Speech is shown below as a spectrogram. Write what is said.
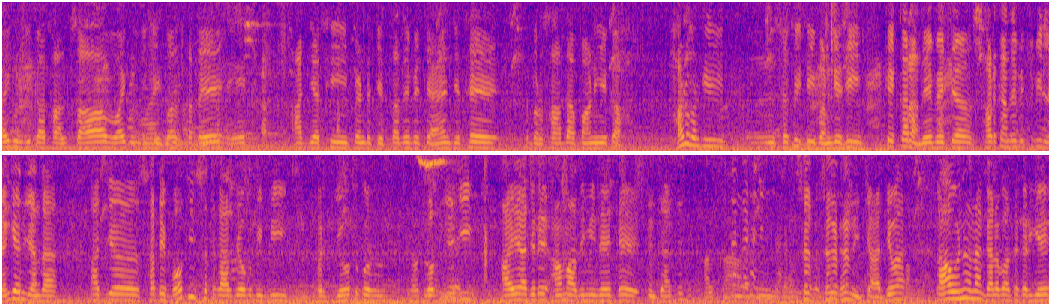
ਵਾਹਿਗੁਰੂ ਜੀ ਕਾ ਖਾਲਸਾ ਵਾਹਿਗੁਰੂ ਜੀ ਕੀ ਫਤਿਹ। ਅੱਜ ਅਸੀਂ ਪਿੰਡ ਚੇਤਾ ਦੇ ਵਿੱਚ ਆਏ ਜਿੱਥੇ ਬਰਸਾਤ ਦਾ ਪਾਣੀ ਇੱਕ ਹੜ੍ਹ ਵਰਗੀ ਸਥਿਤੀ ਬਣ ਗਈ ਸੀ ਕਿ ਘਰਾਂ ਦੇ ਵਿੱਚ ਸੜਕਾਂ ਦੇ ਵਿੱਚ ਵੀ ਲੰਘਿਆ ਨਹੀਂ ਜਾਂਦਾ। ਅੱਜ ਸਾਡੇ ਬਹੁਤ ਹੀ ਸਤਿਕਾਰਯੋਗ ਬੀਬੀ ਹਰਜੋਤ ਕੌਰ ਲੋਕੀਆ ਜੀ ਆਏ ਆ ਜਿਹੜੇ ਆਮ ਆਦਮੀ ਦੇ ਇੱਥੇ ਇੰਚਾਰਜ। ਸੰਗਠਨ ਇੰਚਾਰਜ। ਸੰਗਠਨ ਇੰਚਾਰਜ ਵਾ। ਆਓ ਇਹਨਾਂ ਨਾਲ ਗੱਲਬਾਤ ਕਰੀਏ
